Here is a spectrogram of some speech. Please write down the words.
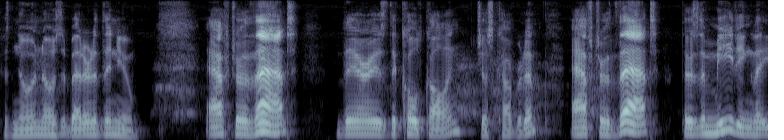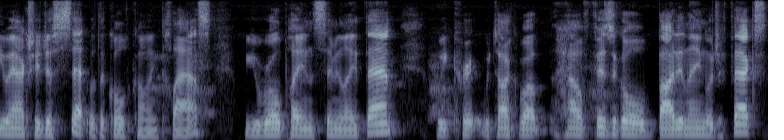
because no one knows it better than you. After that, there is the cold calling, just covered it. After that, there's the meeting that you actually just set with the cold calling class. You role play and simulate that. We create, we talk about how physical body language affects,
